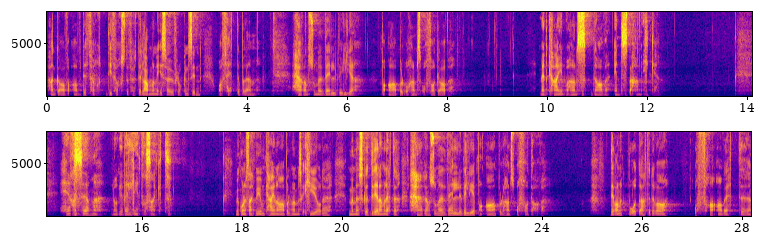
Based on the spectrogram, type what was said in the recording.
Han gav av de førstefødte lammene i saueflokken sin og av fettet på dem. Herren så med velvilje på Abel og hans offergave. Men Kain og hans gave enste han ikke. Her ser vi noe veldig interessant. Vi kunne snakket mye om Kain og Abel, men vi skal ikke gjøre det. Men vi skal dvele med dette. Herren som er velvilje på Abel og hans offergave. Det var nok både at det var ofra av et uh,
